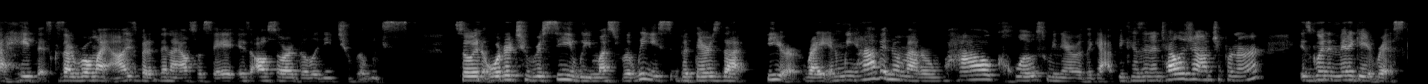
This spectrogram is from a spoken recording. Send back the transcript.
i hate this because i roll my eyes but then i also say it is also our ability to release so in order to receive we must release but there's that fear right? And we have it no matter how close we narrow the gap because an intelligent entrepreneur is going to mitigate risk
